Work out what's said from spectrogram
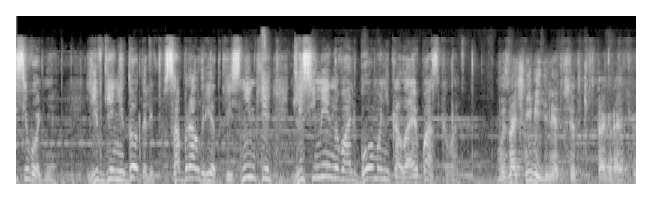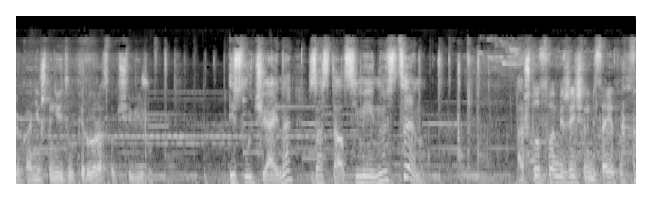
сегодня. Евгений Додолев собрал редкие снимки для семейного альбома Николая Баскова. Вы, значит, не видели эту все-таки фотографию? Конечно, не видел. Первый раз вообще вижу. И случайно застал семейную сцену. А что с вами, женщинами, советоваться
